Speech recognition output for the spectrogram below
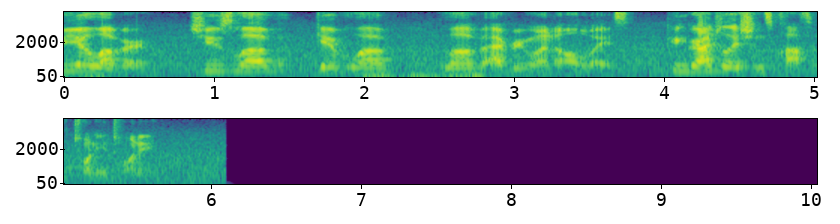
Be a lover. Choose love, give love, love everyone always. Congratulations, class of 2020.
